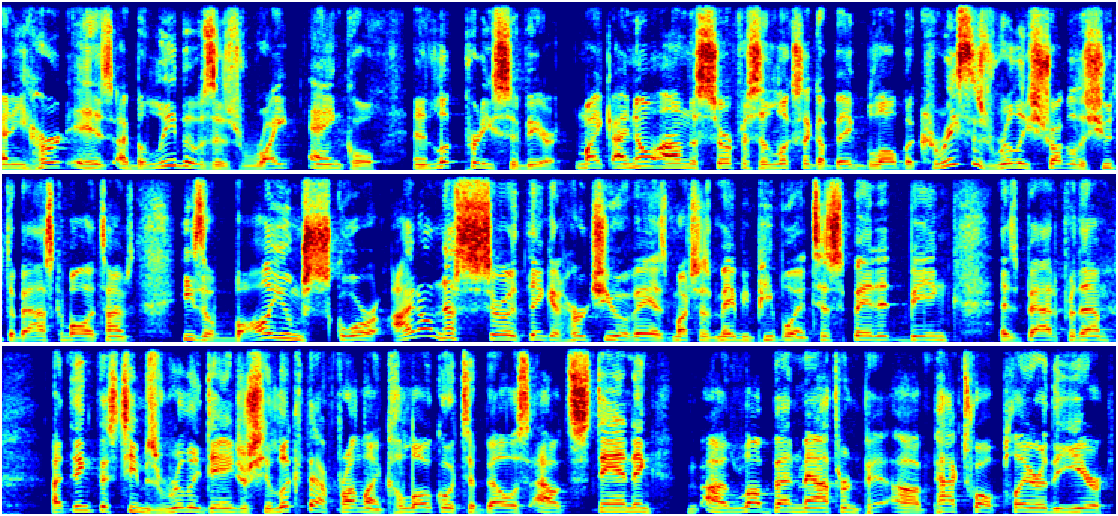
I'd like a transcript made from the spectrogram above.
and he hurt his, I believe it was his right ankle, and it looked pretty severe. Mike, I know on the surface it looks like a big blow, but Kriisa's really struggled to shoot the basketball at times. He's a volume scorer. I don't necessarily think it hurts U of A as much as maybe people anticipate it being as bad for them. I think this team is really dangerous. You look at that front line, Koloko, Tubelis, outstanding. I love Ben Mathurin, uh, Pac 12 Player of the Year.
